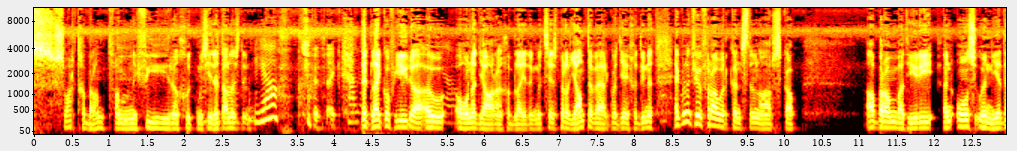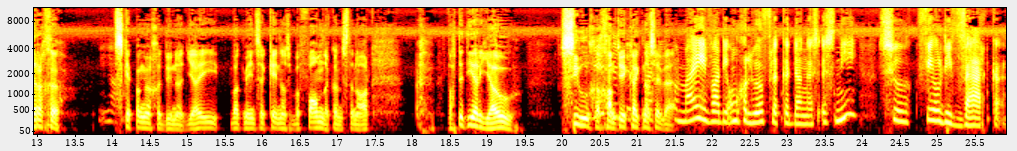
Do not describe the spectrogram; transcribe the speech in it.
swart gebrand van die vuur en goed, moes jy dit alles doen. Ja. Ek, dit lyk of hier 'n ou 100 jaar in gebly het. Ek moet sê dis briljante werk wat jy gedoen het. Ek wil net vir jou vra oor kunstenaarskap. Abraham wat hierdie in ons o nederige skepinge gedoen het. Jy wat mense ken as 'n befaamde kunstenaar. Wat het deur jou siel gegaan toe jy kyk na sy werk? Vir my wat die ongelooflike ding is, is nie so veel die werke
